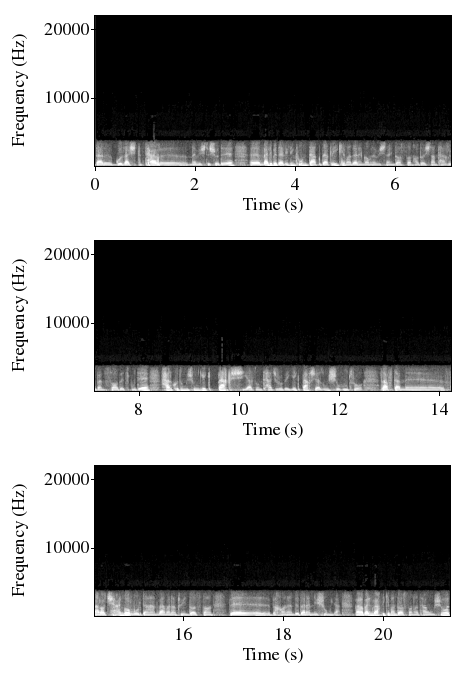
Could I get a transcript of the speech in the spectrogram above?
در گذشته تر نوشته شده. ولی به دلیل اینکه اون دغدغه‌ای که من در هنگام نوشتن این داستان ها داشتم تقریبا ثابت بوده هر کدومشون یک بخشی از اون تجربه یک بخشی از اون شهود رو رفتن فراچنگ آوردن و عملا تو این داستان به به خواننده دارن نشون میدن. بنابراین وقتی که من داستان ها تموم شد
